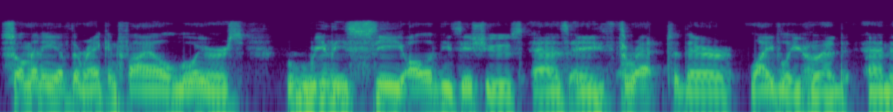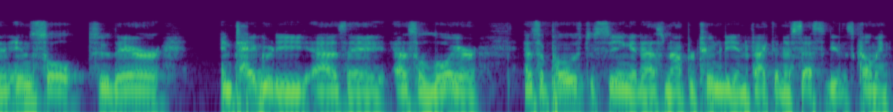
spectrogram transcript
so many of the rank and file lawyers really see all of these issues as a threat to their livelihood and an insult to their integrity as a as a lawyer as opposed to seeing it as an opportunity and in fact a necessity that's coming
